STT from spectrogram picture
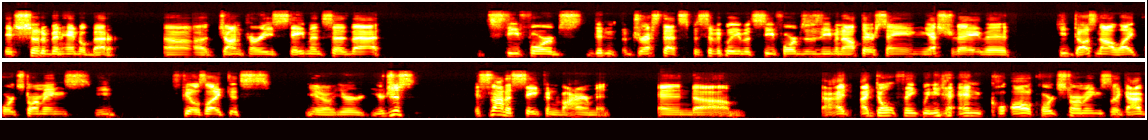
It should have been handled better. Uh, John Currie's statement said that. Steve Forbes didn't address that specifically, but Steve Forbes is even out there saying yesterday that he does not like port stormings. He feels like it's you know you're you're just it's not a safe environment, and um, I I don't think we need to end co- all court stormings. Like I've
